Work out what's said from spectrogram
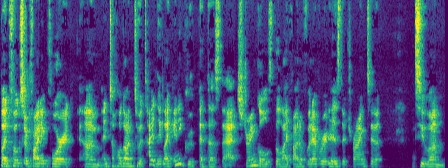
but folks are fighting for it um, and to hold on to it tightly, like any group that does that, strangles the life out of whatever it is they're trying to to um,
